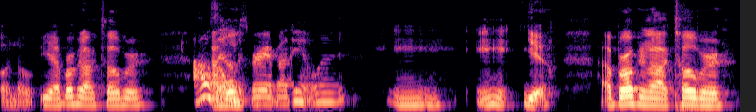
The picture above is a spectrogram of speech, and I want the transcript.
Oh no, yeah, I broke it in October. I was in undergrad by then, what? Mm-hmm, mm-hmm, yeah. I broke it in October,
